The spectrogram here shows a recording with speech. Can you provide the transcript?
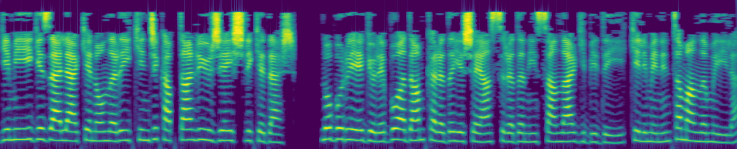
Gemiyi gezerlerken onlara ikinci kaptan Ryuji eşlik eder. Noboru'ya göre bu adam karada yaşayan sıradan insanlar gibi değil, kelimenin tam anlamıyla,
